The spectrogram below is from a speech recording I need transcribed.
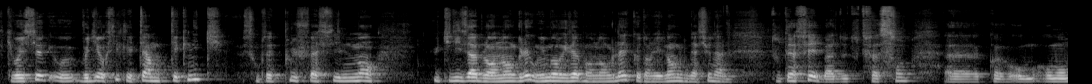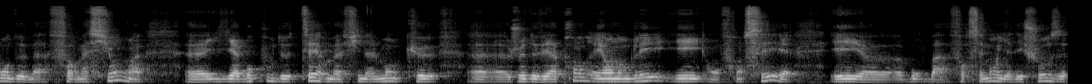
ce qui veut, aussi, veut dire aussi que les termes techniques sont peut-être plus facilement utilisables en anglais ou mémorisables en anglais que dans les langues nationales. Tout à fait. Bah, de toute façon, euh, au, moment de ma formation, euh, il y a beaucoup de termes finalement que euh, je devais apprendre et en anglais et en français. Et euh, bon, bah forcément, il y a des choses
